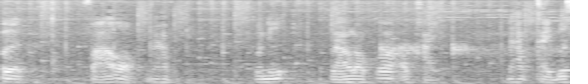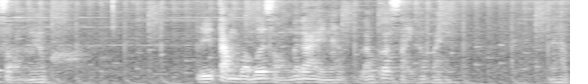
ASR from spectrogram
เปิดฝาออกนะครับ ตัวนี้แล้วเราก็เอาไข่นะครับ ไข่เบอร์สองนะครับ หรือต่ำกว่าเบอร์สองก็ได้นะครับ เราก็ใส่เข้าไปนะครับ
